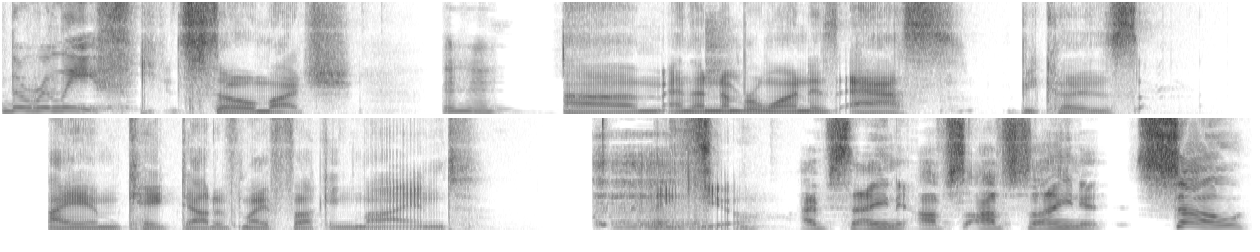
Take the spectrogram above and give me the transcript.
The relief. so much. hmm Um and then number 1 is ass because I am caked out of my fucking mind. Thank you. I've seen it. I've, I've seen it. So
